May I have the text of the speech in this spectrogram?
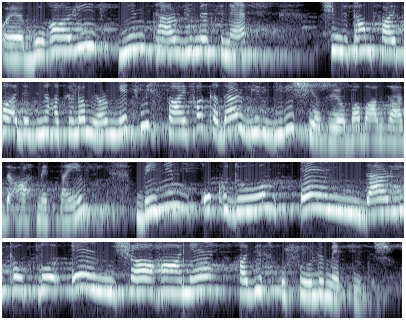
Ee, Buhari'nin tercümesine Şimdi tam sayfa adedini hatırlamıyorum. 70 sayfa kadar bir giriş yazıyor Babanzade Ahmet Naim. Benim okuduğum en derli toplu, en şahane hadis usulü metnidir.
